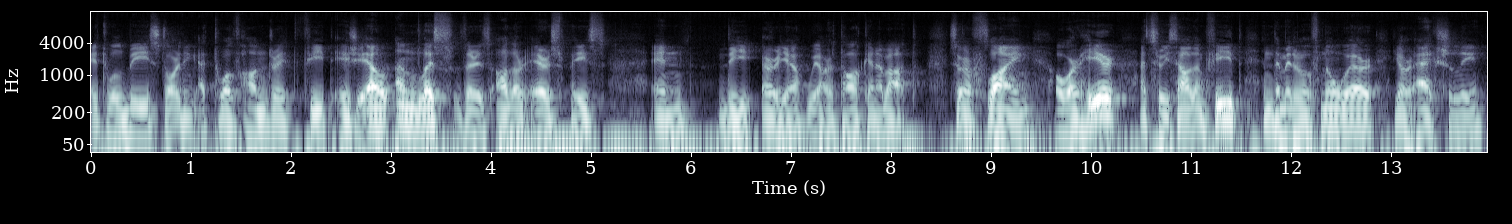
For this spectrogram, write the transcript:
it will be starting at 1200 feet AGL unless there is other airspace in the area we are talking about. So you're flying over here at 3000 feet in the middle of nowhere, you're actually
